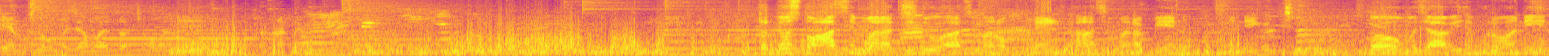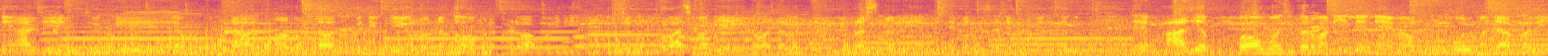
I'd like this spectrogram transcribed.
કેમ છો મજામાં તો છો ને ઘણા time તો દોસ્તો આ છે મારા જીજુ આ છે મારો ફ્રેન્ડ આ છે મારા બેન અને બહુ મજા આવી છે ફરવાની અને આજે એમ થયું કે અમદાવાદમાં અમદાવાદ બધી ગયેલો નહોતો અમને ખડવા હોય દી જો કે પ્રવાસમાં ગયા એ તો વાત અલગ હતી પર્સનલી એમ ફેમિલી સાથે કોઈ નથી આજે બહુ મજ કરવાની છે ને ફૂલ મજા કરી.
